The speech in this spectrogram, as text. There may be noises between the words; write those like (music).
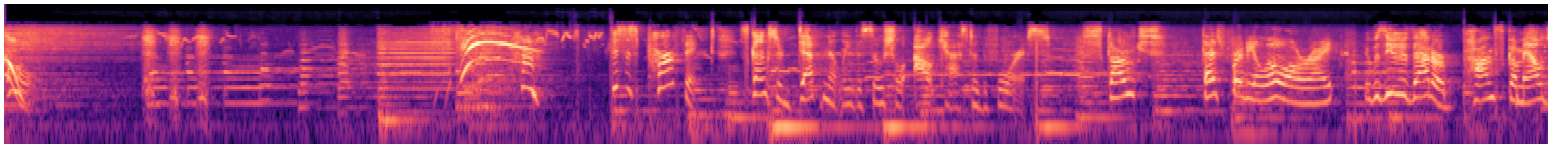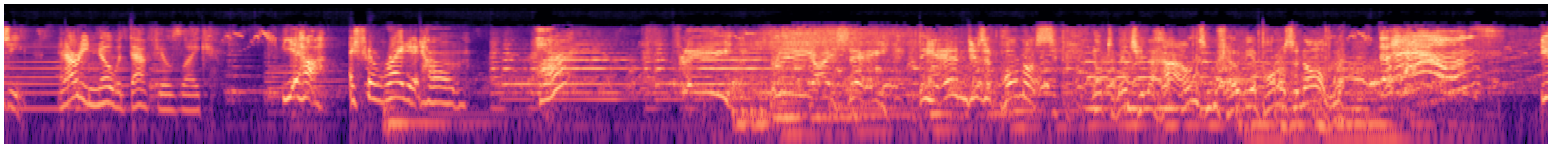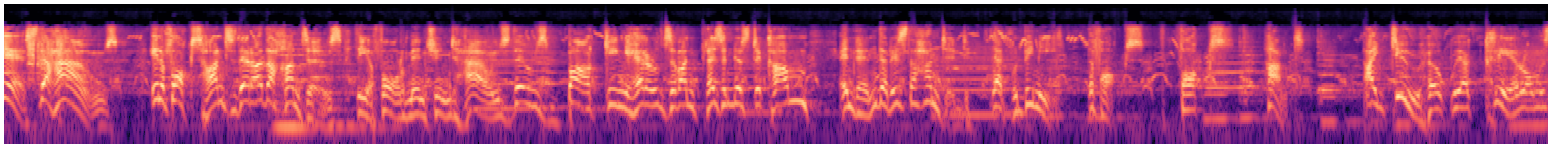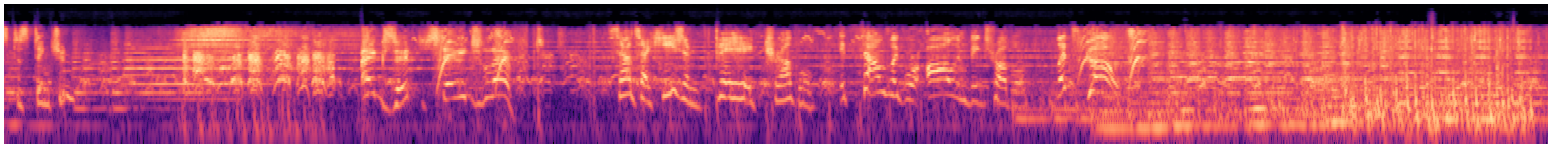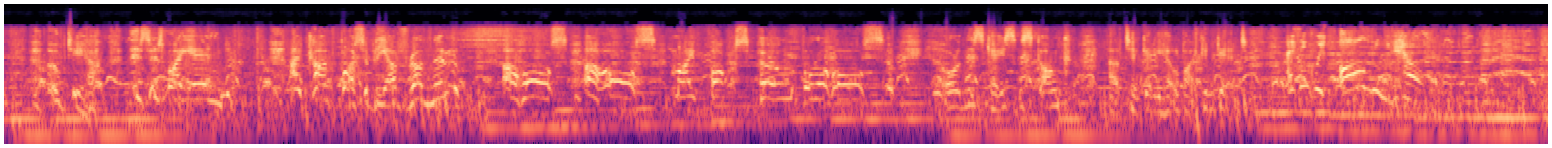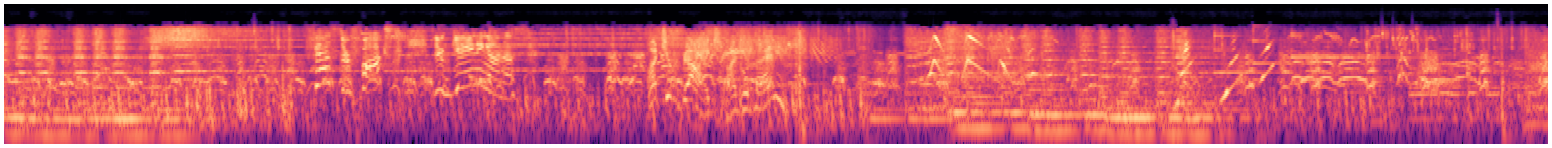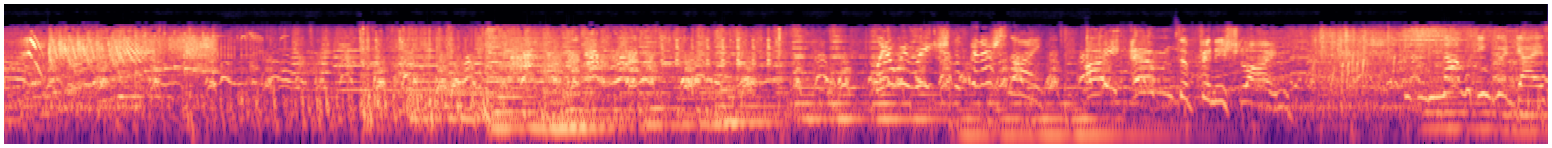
Ow! Hmm. This is perfect. Skunks are definitely the social outcast of the forest. Skunks? That's pretty low, all right. It was either that or pond scum algae, and I already know what that feels like. Yeah, I feel right at home. Huh? Flee! Flee, I say! The end is upon us. Not to mention the hounds who shall be upon us anon. The hounds? Yes, the hounds. In a fox hunt, there are the hunters, the aforementioned hounds, those barking heralds of unpleasantness to come. And then there is the hunted. That would be me, the fox. Fox, hunt. I do hope we are clear on this distinction. (laughs) Exit stage left. Sounds like he's in big trouble. It sounds like we're all in big trouble. Let's go! Dear, this is my end. I can't possibly outrun them. A horse, a horse, my foxhole for a horse. Or in this case, a skunk. I'll take any help I can get. I think we all need help. Faster, Fox! They're gaining on us! Much obliged, my good man. When do we reach the finish line? I am the finish line. This is not looking good, guys.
